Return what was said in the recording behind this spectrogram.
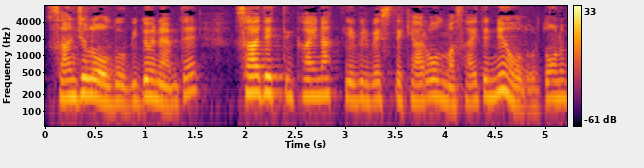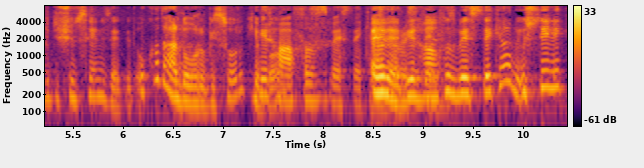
sancılı olduğu bir dönemde Saadettin Kaynak diye bir bestekar olmasaydı ne olurdu? Onu bir düşünsenize dedi. O kadar doğru bir soru ki bir bu. Bir hafız bestekar. Evet bir hafız bestekar ve üstelik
